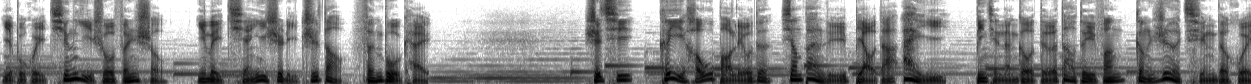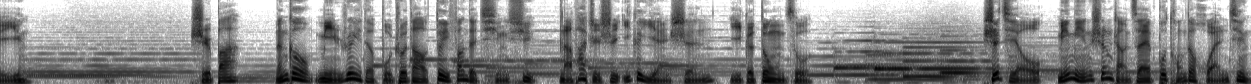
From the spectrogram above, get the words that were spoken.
也不会轻易说分手，因为潜意识里知道分不开。十七。可以毫无保留地向伴侣表达爱意，并且能够得到对方更热情的回应。十八，能够敏锐地捕捉到对方的情绪，哪怕只是一个眼神、一个动作。十九，明明生长在不同的环境，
